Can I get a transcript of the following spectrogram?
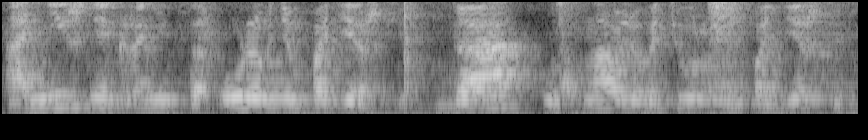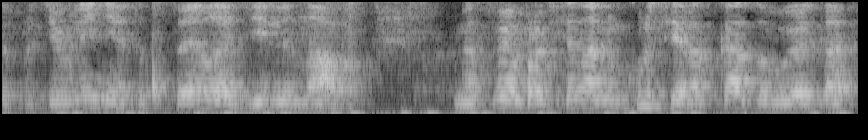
а нижняя граница уровнем поддержки. Да, устанавливать уровень поддержки и сопротивления это целый отдельный навык. На своем профессиональном курсе я рассказываю это,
